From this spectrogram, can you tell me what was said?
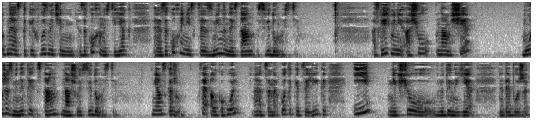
Одне з таких визначень закоханості, як е, закоханість це змінений стан свідомості. А скажіть мені, а що нам ще може змінити стан нашої свідомості? Я вам скажу: це алкоголь, е, це наркотики, це ліки. І якщо в людини є, не дай Боже,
